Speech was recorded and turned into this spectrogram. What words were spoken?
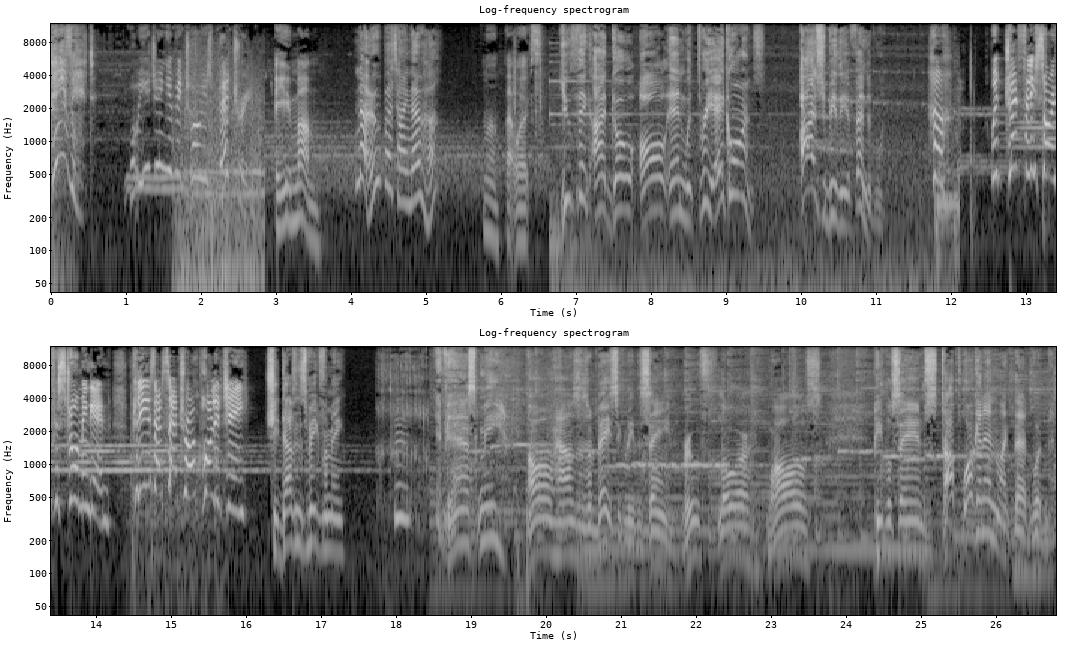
David! What were you doing in Victoria's bedroom? Are you mum? No, but I know her. Well, that works. You think I'd go all in with three acorns? I should be the offended one. Huh. We're dreadfully sorry for storming in. Please accept our apology. She doesn't speak for me. Hmm. If you ask me, all houses are basically the same. Roof, floor, walls. People saying, stop walking in like that, wouldn't it?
